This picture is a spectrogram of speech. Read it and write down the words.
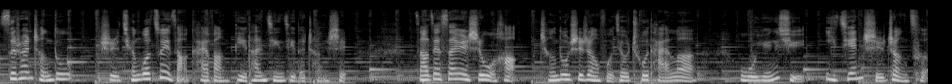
四川成都是全国最早开放地摊经济的城市，早在三月十五号，成都市政府就出台了。五允许一坚持政策，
